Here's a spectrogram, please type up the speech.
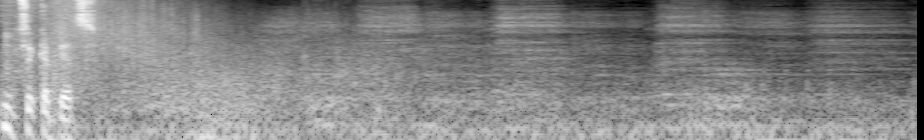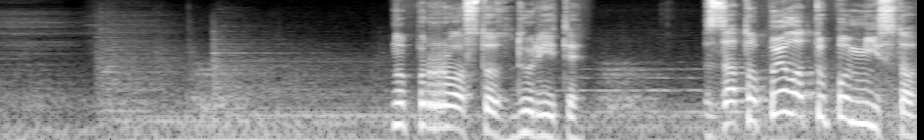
Ну це капець. Ну просто здуріти. Затопила тупо місто.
